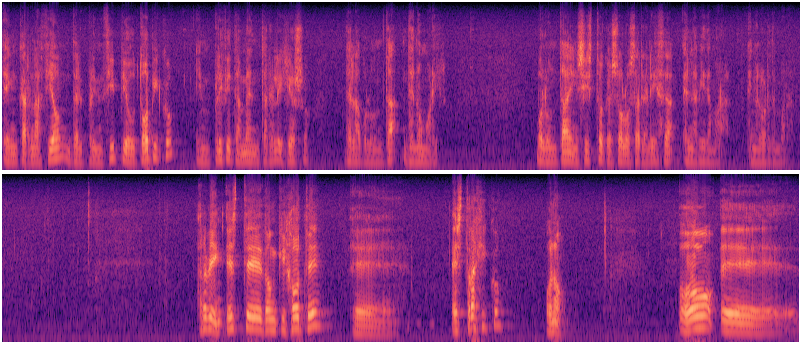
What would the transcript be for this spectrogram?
encarnación del principio utópico implícitamente religioso de la voluntad de no morir. Voluntad, insisto, que solo se realiza en la vida moral, en el orden moral. Ahora bien, este Don Quijote eh, es trágico o no? ¿O eh,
